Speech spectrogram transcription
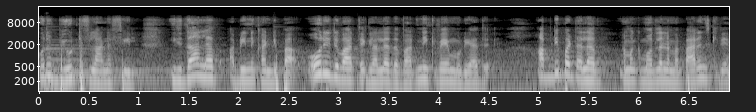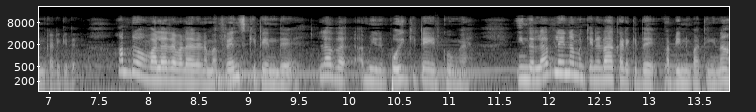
ஒரு பியூட்டிஃபுல்லான ஃபீல் இதுதான் லவ் அப்படின்னு கண்டிப்பாக ஓரிரு வார்த்தைகளால் அதை வர்ணிக்கவே முடியாது. அப்படிப்பட்ட லவ் நமக்கு முதல்ல நம்ம பேரண்ட்ஸ் கிட்டேருந்து கிடைக்குது. அப்புறம் வளர வளர நம்ம ஃப்ரெண்ட்ஸ் கிட்டேருந்து லவ் அப்படின்னு போய்கிட்டே இருக்குங்க. இந்த லவ்லேயே நமக்கு என்னடா கிடைக்குது அப்படின்னு பார்த்தீங்கன்னா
